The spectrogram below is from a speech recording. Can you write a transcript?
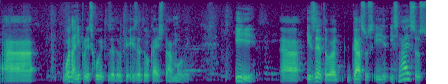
А, вот они происходят из этого, из этого качества амолы. И а, из этого гасус и, и снайсус,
